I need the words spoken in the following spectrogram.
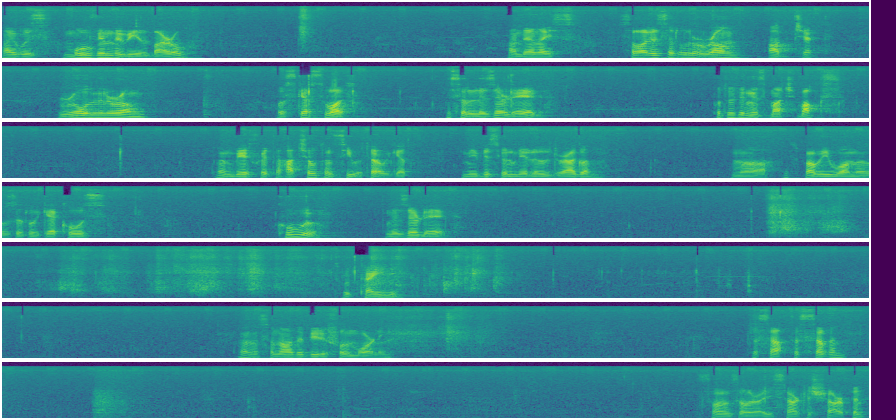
I was moving the wheelbarrow and then I saw this little round object rolling around. But guess what? It's a lizard egg. Put it in this matchbox and wait for it to hatch out and see what I'll get. Maybe it's going to be a little dragon. Nah, it's probably one of those little geckos. Cool. Lizard egg. So tiny. Oh, and it's another beautiful morning. Just after Sun's already starting to sharpen.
